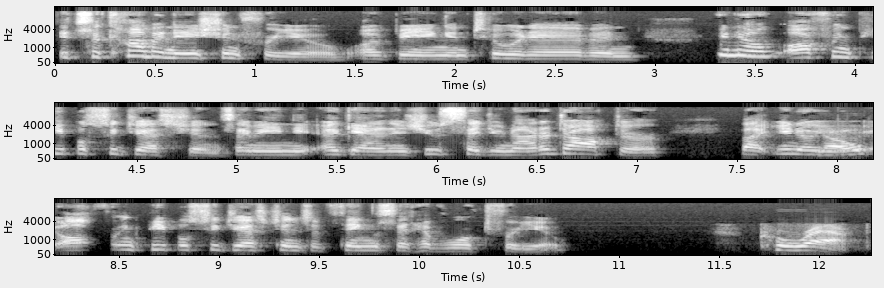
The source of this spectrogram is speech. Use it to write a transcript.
it's a combination for you of being intuitive and you know offering people suggestions. I mean, again, as you said, you're not a doctor, but you know nope. you're offering people suggestions of things that have worked for you. Correct.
